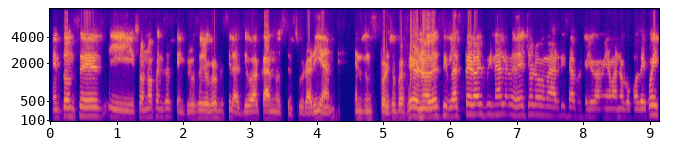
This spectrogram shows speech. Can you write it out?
Entonces, y son ofensas que incluso yo creo que si las digo acá nos censurarían, entonces por eso prefiero no decirlas, pero al final, de hecho, luego me da risa porque le digo a mi hermano como de, güey,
